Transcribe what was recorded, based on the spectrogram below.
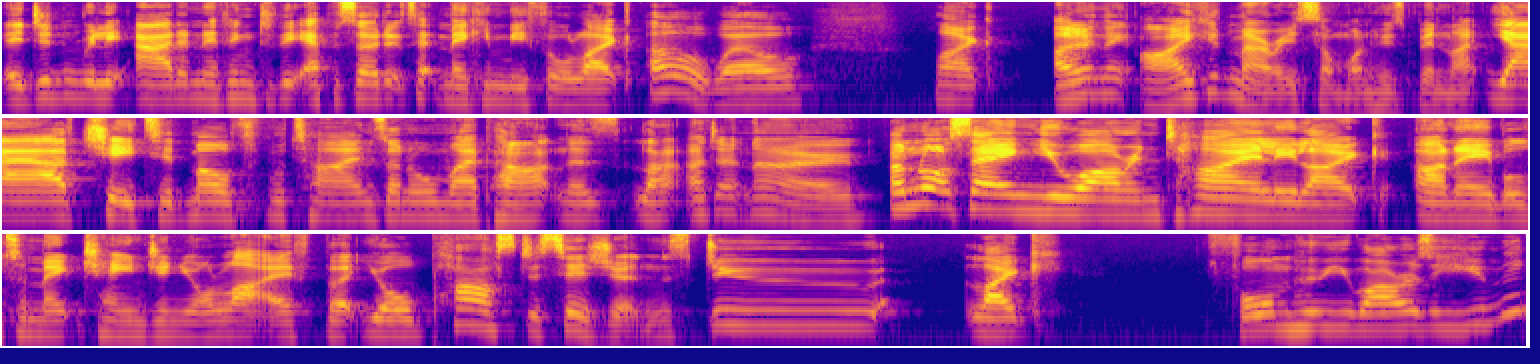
It didn't really add anything to the episode except making me feel like, oh, well, like, I don't think I could marry someone who's been like, yeah, I've cheated multiple times on all my partners. Like, I don't know. I'm not saying you are entirely, like, unable to make change in your life, but your past decisions do, like, form who you are as a human.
